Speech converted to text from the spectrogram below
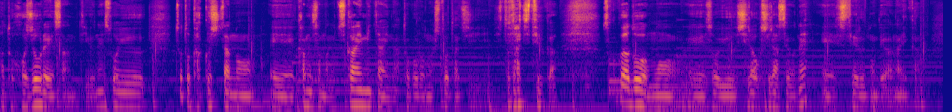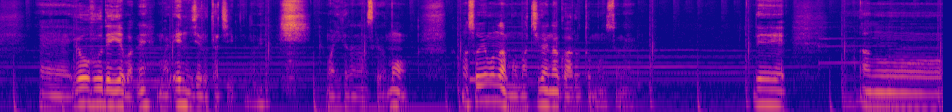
あと補助霊さんっていうねそういうちょっと格下の、えー、神様の使いみたいなところの人たち人たちっていうかそこがどうも、えー、そういう知らお知らせをね、えー、してるのではないかえー、洋風で言えばね、まあ、エンジェルたちみたいなね、まあ、言い方なんですけども、まあ、そういうものはもう間違いなくあると思うんですよね。であのー、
